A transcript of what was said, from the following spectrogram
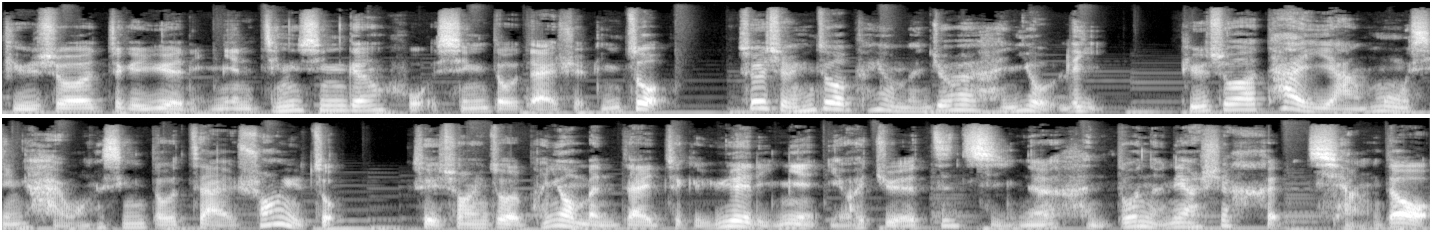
比如说这个月里面，金星跟火星都在水瓶座，所以水瓶座的朋友们就会很有力。比如说太阳、木星、海王星都在双鱼座。所以双鱼座的朋友们在这个月里面也会觉得自己呢很多能量是很强的哦，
